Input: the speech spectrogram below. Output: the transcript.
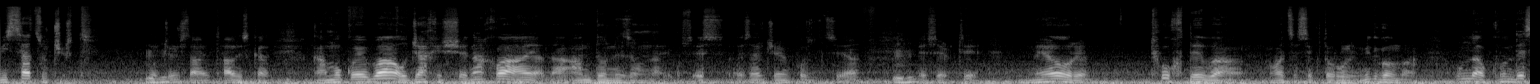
ვისაც უჭირთ. უჭირს თავის გამოკვება ოჯახის შენახვა აი ამ დონეზე უნდა იყოს. ეს ეს არის ჩემი პოზიცია ეს ერთი. მეორე თუ ხდება რაღაცა სექტორული მიდგომა უნდა გქონდეს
